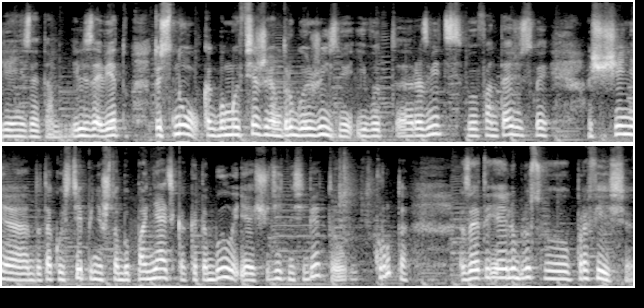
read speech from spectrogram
или, я не знаю, там, Елизавету. То есть, ну, как бы мы все живем другой жизнью. И вот э, развить свою фантазию, свои ощущения до такой степени, чтобы понять, как это было, и ощутить на себе, это круто. За это я и люблю свою профессию.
